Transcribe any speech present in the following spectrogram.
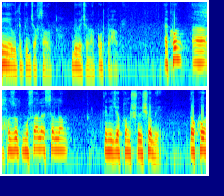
নিয়ে with a pinch of salt বিবেচনা করতে হবে। এখন হজরত মুসা আলাহিসাল্লাম তিনি যখন শৈশবে, তখন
